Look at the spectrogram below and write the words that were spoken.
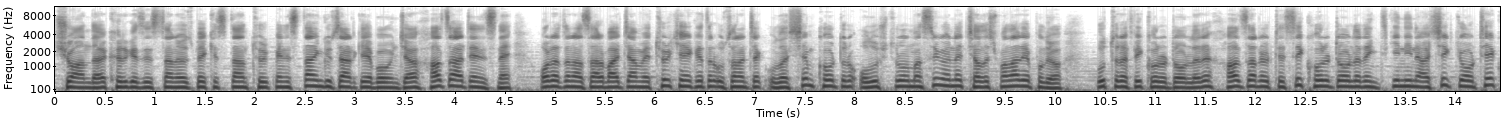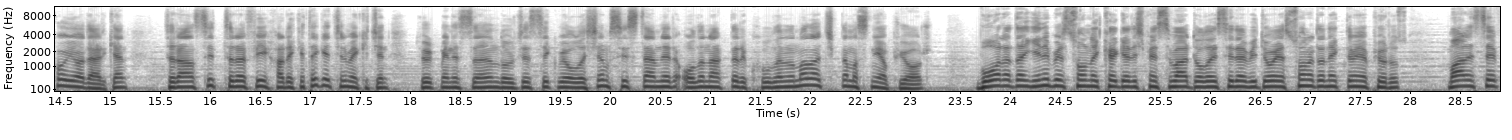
Şu anda Kırgızistan, Özbekistan, Türkmenistan güzergahı boyunca Hazar Denizi'ne, oradan Azerbaycan ve Türkiye'ye kadar uzanacak ulaşım koridoru oluşturulması yönünde çalışmalar yapılıyor. Bu trafik koridorları Hazar ötesi koridorların etkinliğini açıkça ortaya koyuyor derken transit trafiği harekete geçirmek için Türkmenistan'ın lojistik ve ulaşım sistemleri olanakları kullanılmalı açıklamasını yapıyor. Bu arada yeni bir son dakika gelişmesi var dolayısıyla videoya sonradan ekleme yapıyoruz. Maalesef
